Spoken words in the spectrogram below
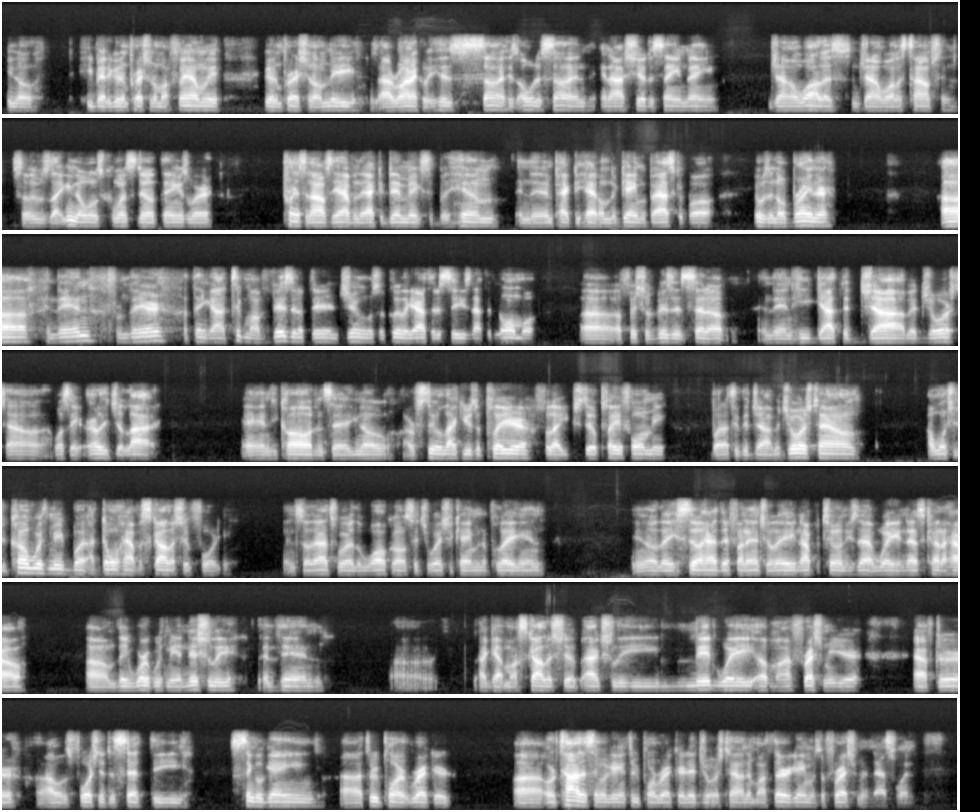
you know he made a good impression on my family, good impression on me. Ironically, his son, his oldest son, and I share the same name, John Wallace, John Wallace Thompson. So it was like you know one of those coincidental things where Princeton obviously having the academics, but him and the impact he had on the game of basketball, it was a no-brainer. Uh, and then from there, I think I took my visit up there in June. So clearly after the season, after normal uh, official visit set up, and then he got the job at Georgetown. I want to say early July, and he called and said, you know, I still like you as a player. I feel like you still play for me, but I took the job at Georgetown. I want you to come with me, but I don't have a scholarship for you. And so that's where the walk-on situation came into play. And you know, they still had their financial aid and opportunities that way, and that's kind of how um, they worked with me initially, and then uh, I got my scholarship actually midway of my freshman year after I was fortunate to set the single game uh, three point record uh, or tie the single game three point record at Georgetown. And my third game was a freshman. That's when,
